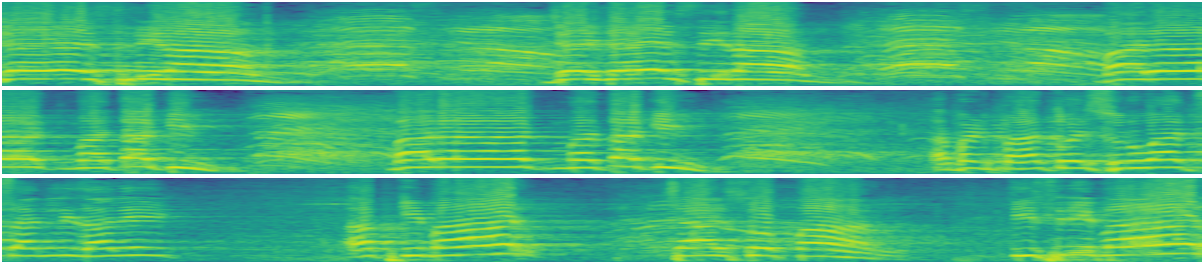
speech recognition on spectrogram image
जय श्रीराम. जय जय श्रीराम. भारत माता की. भारत माता की. आपण पाहतोय सुरुवात चांगली झाली. अब की बार चार सो पार. तिसरी बार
